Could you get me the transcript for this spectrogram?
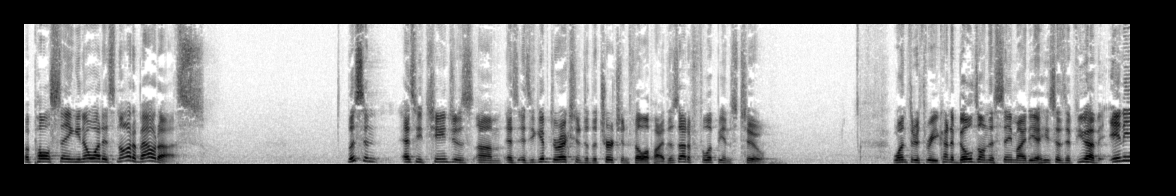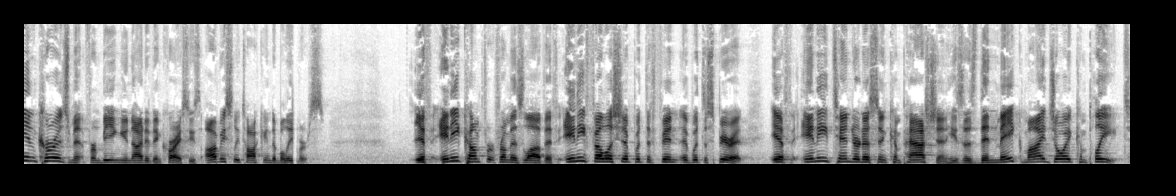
But Paul's saying, you know what? It's not about us. Listen as he changes, um, as, as he gives direction to the church in Philippi. This is out of Philippians 2. 1 through 3, he kind of builds on this same idea. He says, If you have any encouragement from being united in Christ, he's obviously talking to believers. If any comfort from his love, if any fellowship with the, fin- with the Spirit, if any tenderness and compassion, he says, then make my joy complete.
